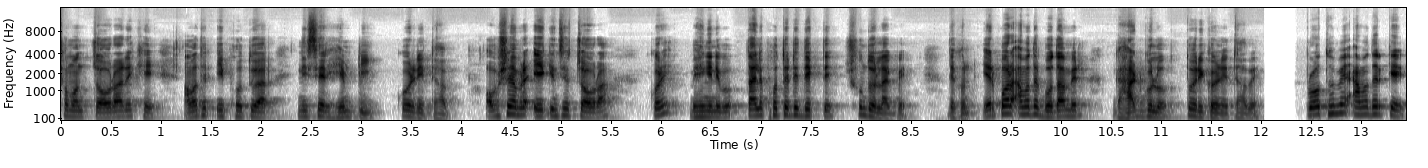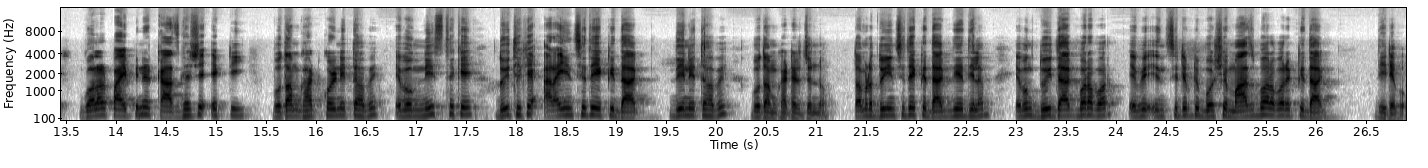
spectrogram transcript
সমান চওড়া রেখে আমাদের এই ফতুয়ার নিচের হেমটি করে নিতে হবে। অবশ্যই আমরা এক ইঞ্চের চওড়া করে ভেঙে নেব, তাহলে ফতুয়াটি দেখতে সুন্দর লাগবে। দেখুন, এরপর আমাদের বোদামের ঘাটগুলো তৈরি করে নিতে হবে। প্রথমে আমাদেরকে গলার পাইপিনের কাজ ঘেঁষে একটি বোতাম ঘাট করে নিতে হবে এবং নিচ থেকে দুই থেকে আড়াই ইঞ্চিতে একটি দাগ দিয়ে নিতে হবে বোতাম ঘাটের জন্য। আমরা দুই ইঞ্চিতে একটি দাগ দিয়ে দিলাম এবং দুই দাগ বরাবর এবার ইনসিটিভটি বসিয়ে মাছ বরাবর একটি দাগ দিয়ে দেবো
